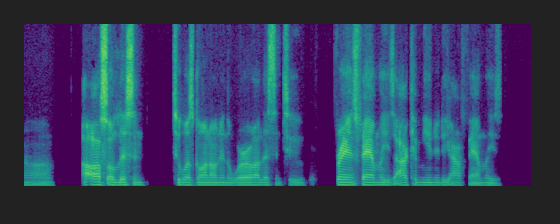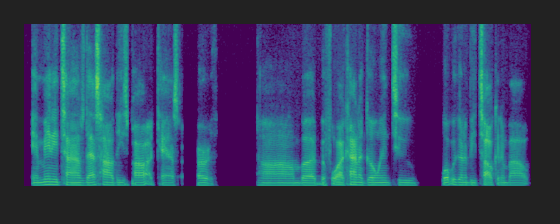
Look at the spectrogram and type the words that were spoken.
Um, I also listen to what's going on in the world. I listen to friends, families, our community, our families, and many times that's how these podcasts are birthed. Um, but before I kind of go into what we're going to be talking about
